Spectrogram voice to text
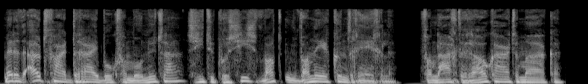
Met het uitvaartdraaiboek van Monuta ziet u precies wat u wanneer kunt regelen. Vandaag de rouwkaarten maken,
